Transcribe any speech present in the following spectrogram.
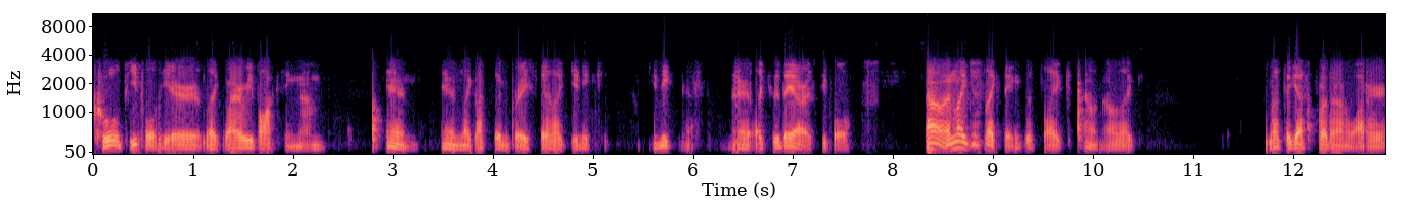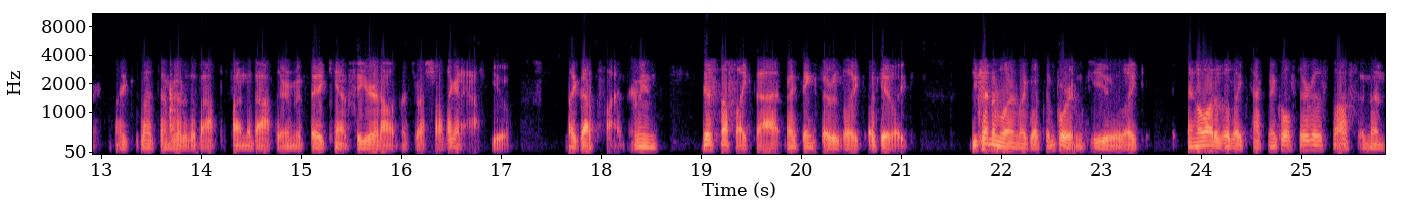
cool people here. Like, why are we boxing them in? And like, let's embrace their like unique uniqueness. They're like who they are as people. Oh, and like just like things. It's like I don't know, like let the guests pour their own water. Like let them go to the bath find the bathroom. If they can't figure it out in this restaurant, they're gonna ask you. Like that's fine. I mean, there's stuff like that. I think there was like, okay, like you kind of learn like what's important to you, like, and a lot of it was like technical service stuff, and then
